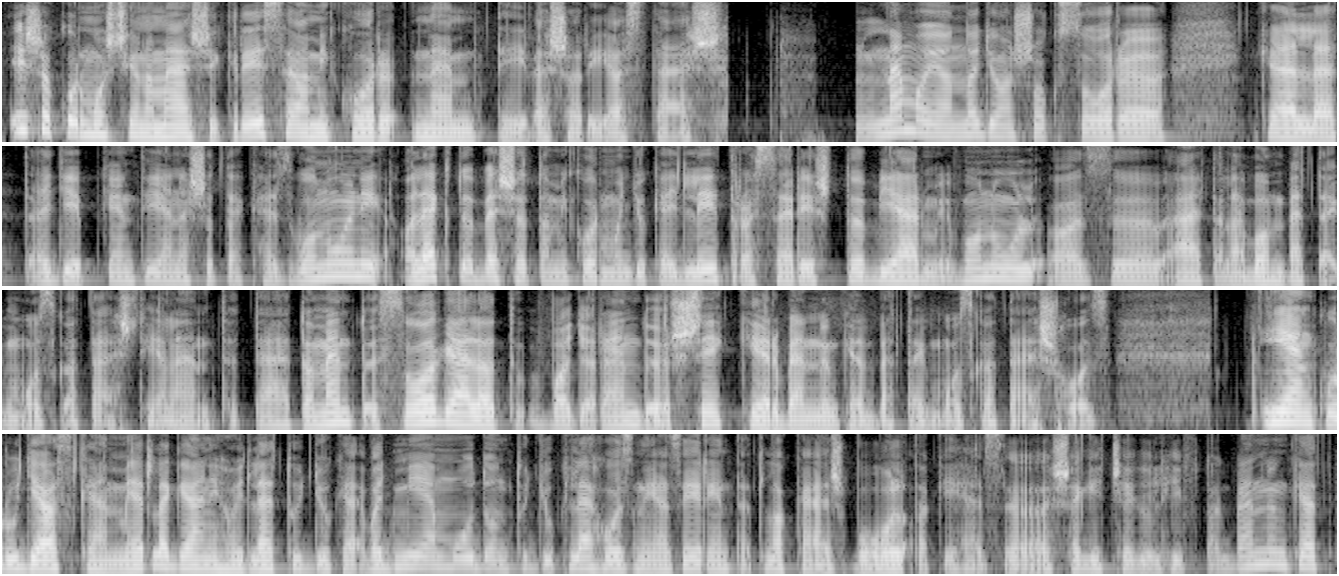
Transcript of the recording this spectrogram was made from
És akkor most jön a másik része, amikor nem téves a riasztás. Nem olyan nagyon sokszor kellett egyébként ilyen esetekhez vonulni. A legtöbb eset, amikor mondjuk egy létraszer és több jármű vonul, az általában betegmozgatást jelent. Tehát a mentőszolgálat vagy a rendőrség kér bennünket betegmozgatáshoz. Ilyenkor ugye azt kell mérlegelni, hogy le tudjuk vagy milyen módon tudjuk lehozni az érintett lakásból, akihez segítségül hívtak bennünket,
